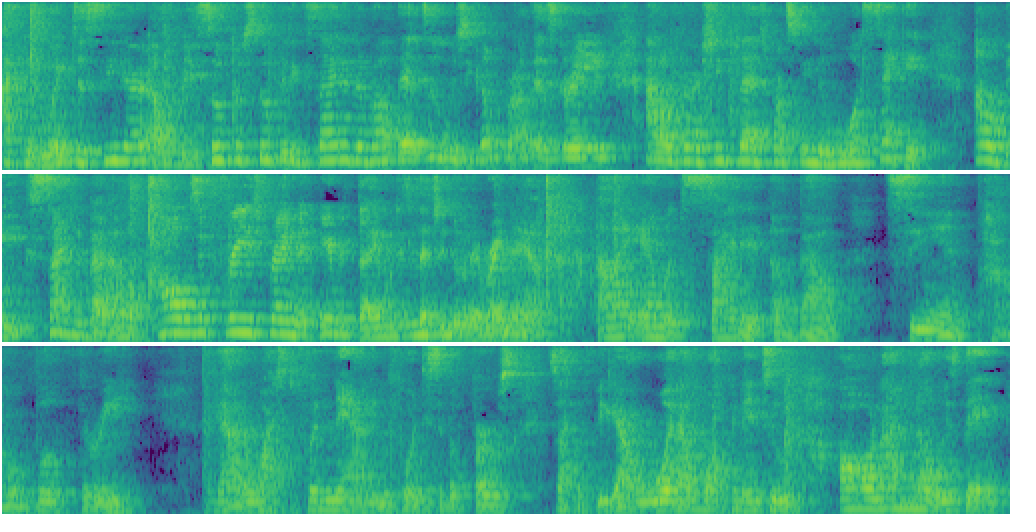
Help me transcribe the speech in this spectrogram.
I can't wait to see her. I'm gonna be super stupid excited about that too when she comes across that screen. I don't care if she flashes across screen in one second. I will be excited about it. I'm gonna pause and freeze frame and everything. But just let you know that right now. I am excited about seeing Power Book 3. I gotta watch the finale before December 1st so I can figure out what I'm walking into. All I know is that,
